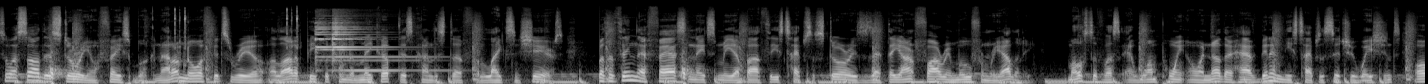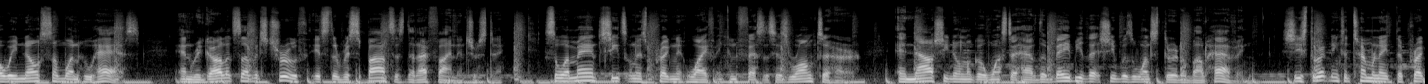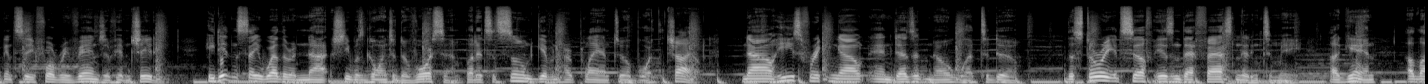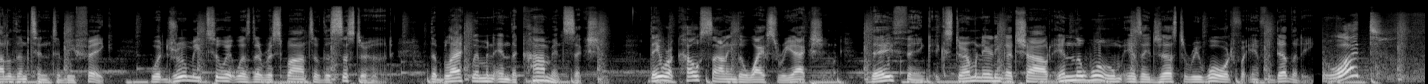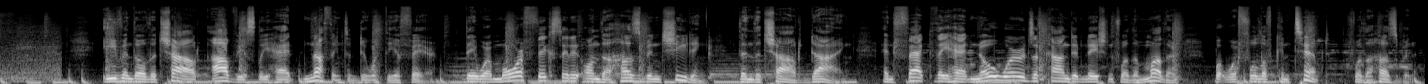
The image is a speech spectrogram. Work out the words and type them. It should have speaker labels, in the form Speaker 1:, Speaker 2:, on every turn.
Speaker 1: So I saw this story on Facebook, and I don't know if it's real. A lot of people tend to make up this kind of stuff for likes and shares. But the thing that fascinates me about these types of stories is that they aren't far removed from reality. Most of us at one point or another have been in these types of situations, or we know someone who has. And regardless of its truth, it's the responses that I find interesting. So a man cheats on his pregnant wife and confesses his wrong to her, and now she no longer wants to have the baby that she was once thrilled about having. She's threatening to terminate the pregnancy for revenge of him cheating. He didn't say whether or not she was going to divorce him, but it's assumed given her plan to abort the child. Now he's freaking out and doesn't know what to do. The story itself isn't that fascinating to me. Again, a lot of them tend to be fake. What drew me to it was the response of the sisterhood, the black women in the comments section. They were co signing the wife's reaction. They think exterminating a child in the womb is a just reward for infidelity.
Speaker 2: What?
Speaker 1: Even though the child obviously had nothing to do with the affair. They were more fixated on the husband cheating than the child dying. In fact, they had no words of condemnation for the mother, but were full of contempt for the husband.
